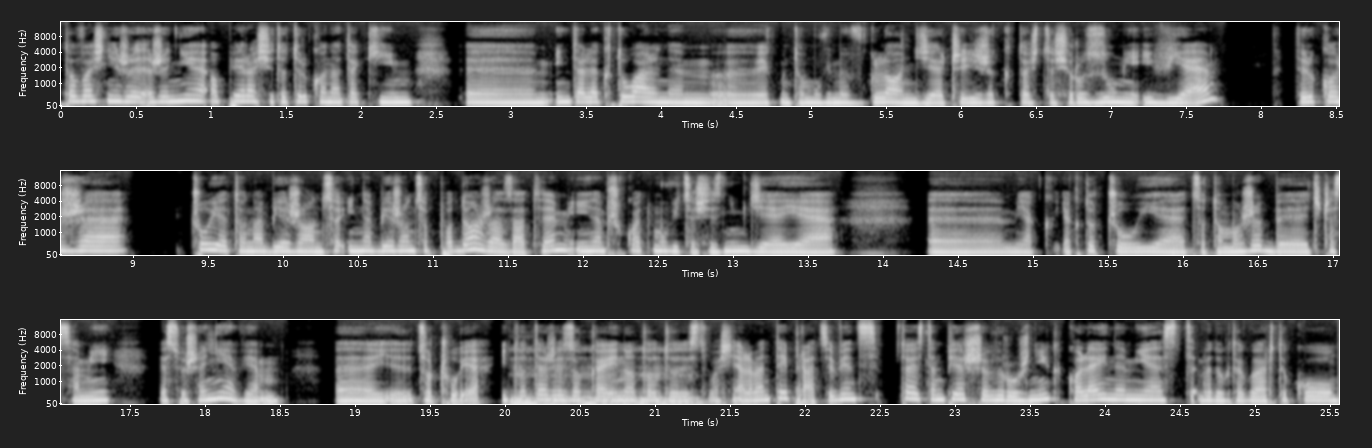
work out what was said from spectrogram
to właśnie, że, że nie opiera się to tylko na takim y, intelektualnym, y, jak my to mówimy, wglądzie, czyli że ktoś coś rozumie i wie, tylko że czuje to na bieżąco i na bieżąco podąża za tym i na przykład mówi, co się z nim dzieje, y, jak, jak to czuje, co to może być. Czasami ja słyszę, nie wiem co czuję. I to Mhm, też jest okej, no to, to mhm. jest właśnie element tej pracy. Więc to jest ten pierwszy wyróżnik. Kolejnym jest, według tego artykułu,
